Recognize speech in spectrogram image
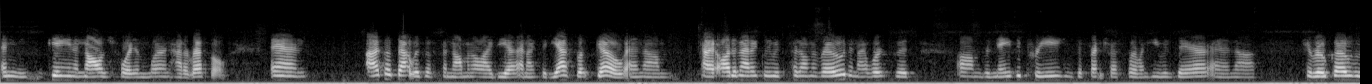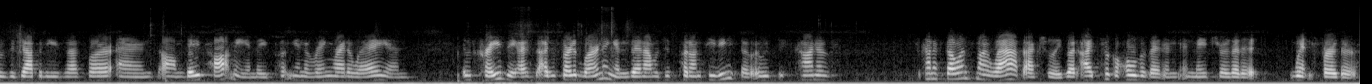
and gain a knowledge for it and learn how to wrestle. And I thought that was a phenomenal idea, and I said yes, let's go. And um, I automatically was put on the road, and I worked with um, Rene Dupree, who's a French wrestler when he was there, and uh, Hiroko, who's a Japanese wrestler, and um, they taught me and they put me in the ring right away, and it was crazy. I, I just started learning, and then I was just put on TV, so it was just kind of it kind of fell into my lap actually. But I took a hold of it and, and made sure that it went further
